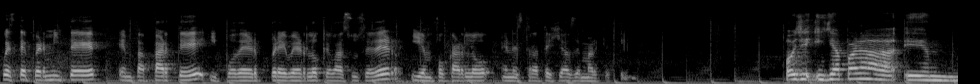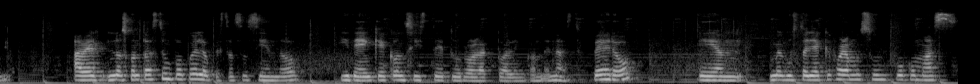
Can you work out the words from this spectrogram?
pues te permite empaparte y poder prever lo que va a suceder y enfocarlo en estrategias de marketing. Oye, y ya para, em, a ver, nos contaste un poco de lo que estás haciendo y de en qué consiste tu rol actual en Condenaste, pero em, me gustaría que fuéramos un poco más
